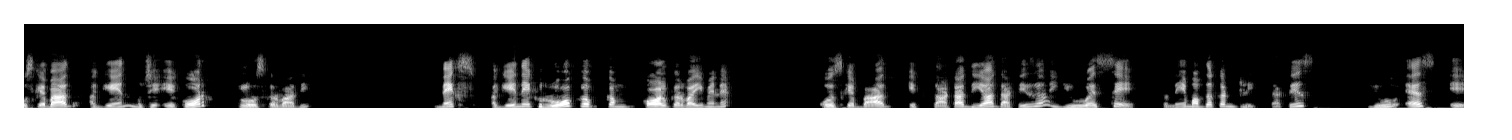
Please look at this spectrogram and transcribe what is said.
उसके बाद अगेन मुझे एक और क्लोज करवा दी। नेक्स्ट अगेन एक रो कॉल करवाई मैंने। और उसके बाद एक डाटा दिया that is USA the name of the country that is USA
